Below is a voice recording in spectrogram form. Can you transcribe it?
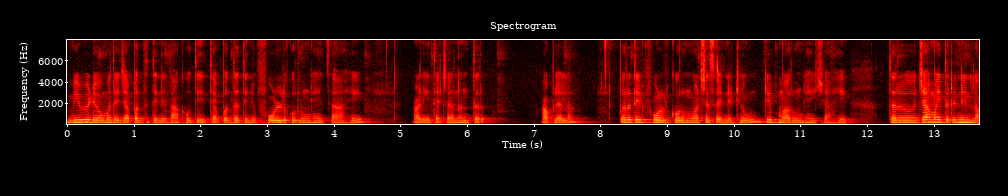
मी व्हिडिओमध्ये ज्या पद्धतीने दाखवते त्या पद्धतीने फोल्ड करून घ्यायचा आहे. आणि त्याच्यानंतर आपल्याला परत एक फोल्ड करून वरच्या साईडने ठेवून टिप मारून घ्यायची आहे. तर ज्या मैत्रिणींना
